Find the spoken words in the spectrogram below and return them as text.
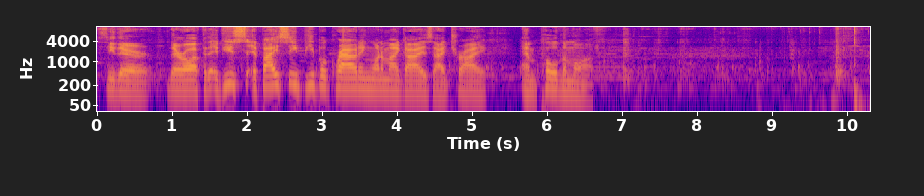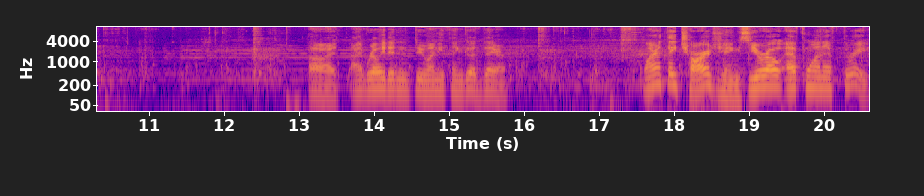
See, they're they're off. If you if I see people crowding one of my guys, I try and pull them off. Oh, I, I really didn't do anything good there. Why aren't they charging? Zero, F1, F3.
